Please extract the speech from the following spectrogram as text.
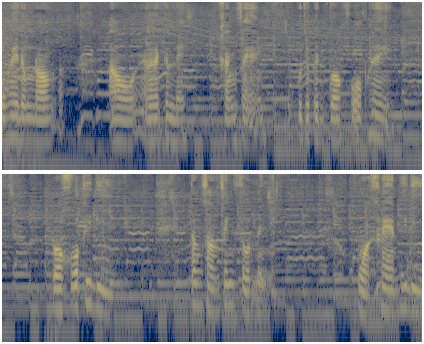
กูให้น้องๆ เอาอะไรกันเลยคังแสงกูจะเป็นตัวโคบให้ ตัวโคบที่ดี ต้องสองเส้นศูนย์หนึ่งหัวแคลนที่ดี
